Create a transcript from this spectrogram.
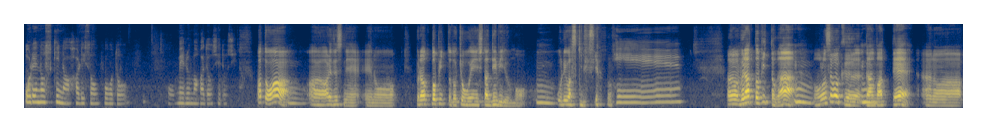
俺の好きなハリソン・フォードをメルマガで教えてほしいあとは、うんああれですねあのブラッド・ピットと共演したデビルもな。うん。俺は好きですよへえ。ブラッド・ピットがうん。ものすごく頑張って、あの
